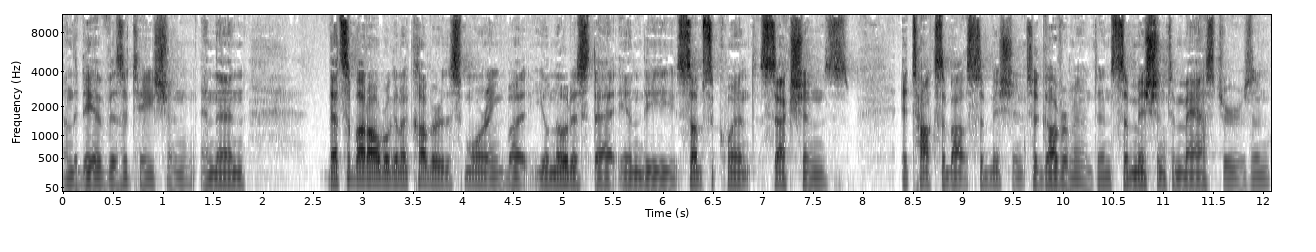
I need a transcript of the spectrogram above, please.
on the day of visitation. And then that's about all we're going to cover this morning, but you'll notice that in the subsequent sections, it talks about submission to government and submission to masters and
